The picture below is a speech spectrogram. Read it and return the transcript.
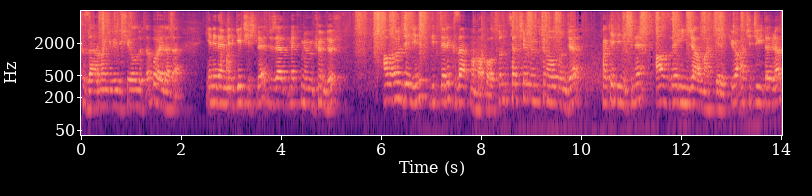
kızarma gibi bir şey olursa boyayla da yeniden bir geçişle düzeltmek mümkündür. Ama önceliğiniz dipleri kızartmamak olsun. Saçı mümkün olduğunca paketin içine az ve ince almak gerekiyor. Açıcıyı da biraz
